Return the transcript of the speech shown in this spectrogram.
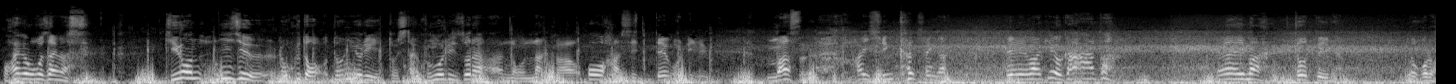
おはようございます。気温26度どんよりとした曇り空の中を走っております。はい新幹線が、えー、脇をガーッと、えー、今通っているところ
